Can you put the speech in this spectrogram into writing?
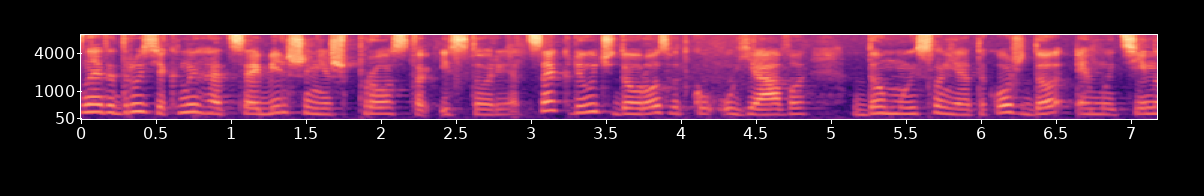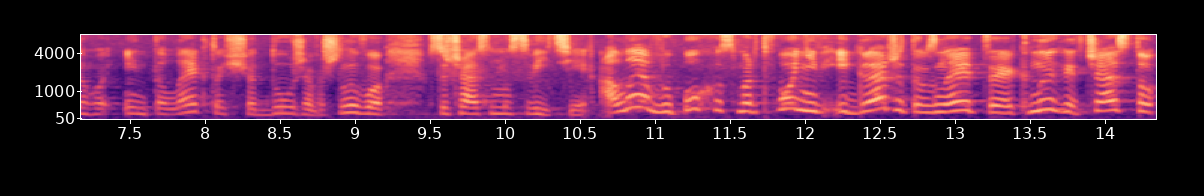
Знаєте, друзі, книга це більше ніж просто історія. Це ключ до розвитку уяви, до мислення, а також до емоційного інтелекту, що дуже важливо в сучасному світі. Але в епоху смартфонів і гаджетів, знаєте, книги часто.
